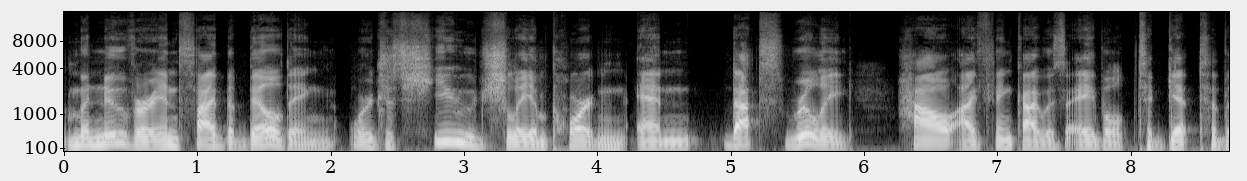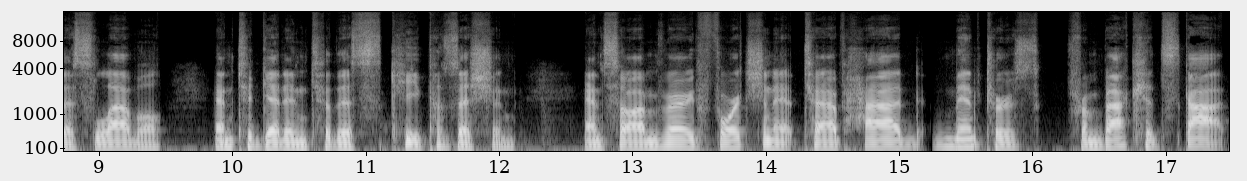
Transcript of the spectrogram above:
maneuver inside the building were just hugely important. And that's really how I think I was able to get to this level and to get into this key position. And so I'm very fortunate to have had mentors from Beckett Scott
